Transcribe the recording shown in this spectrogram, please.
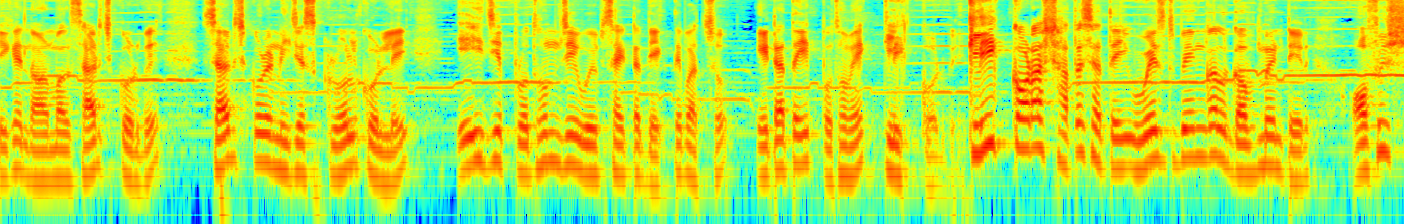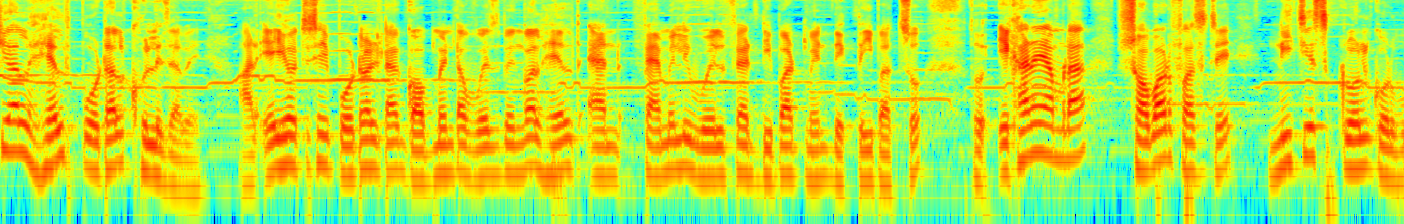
লিখে নর্মাল সার্চ করবে। সার্চ করে নিচে স্ক্রোল করলেই এই যে প্রথম যে ওয়েবসাইটটা দেখতে পাচ্ছ, এটাতেই প্রথমে ক্লিক করবে। ক্লিক করার সাথে সাথেই ওয়েস্ট বেঙ্গল গভর্নমেন্টের অফিসিয়াল হেলথ পোর্টাল খুলে যাবে। আর এই হচ্ছে সেই পোর্টালটা government of West Bengal health and family welfare department দেখতেই পাচ্ছ। তো এখানে আমরা সবার ফার্স্টে নিচে স্ক্রোল করব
